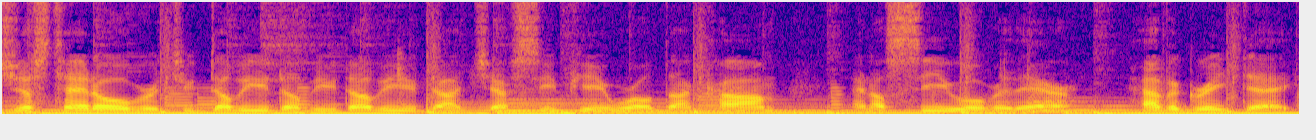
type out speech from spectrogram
just head over to www.jeffcpaworld.com and I'll see you over there. Have a great day.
